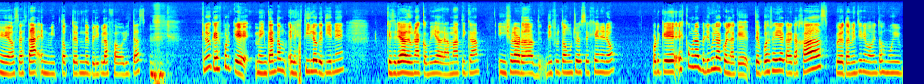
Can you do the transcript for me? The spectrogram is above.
Eh, o sea, está en mi top 10 de películas favoritas. Creo que es porque me encanta el estilo que tiene, que sería de una comedia dramática. Y yo la verdad disfruto mucho de ese género. Porque es como una película con la que te puedes reír a carcajadas, pero también tiene momentos muy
